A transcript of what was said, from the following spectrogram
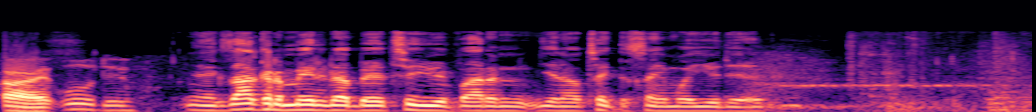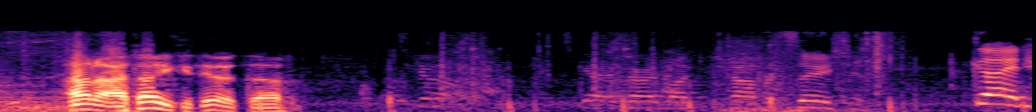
Alright, we'll do. Yeah, because I could have made it up there to you if I didn't, you know, take the same way you did. I don't know, I thought you could do it though. These guys aren't much conversation. Good.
